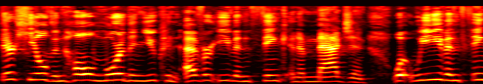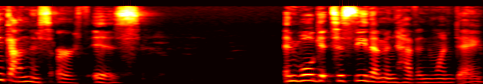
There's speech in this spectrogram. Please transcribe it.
They're healed and whole more than you can ever even think and imagine what we even think on this earth is. And we'll get to see them in heaven one day.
